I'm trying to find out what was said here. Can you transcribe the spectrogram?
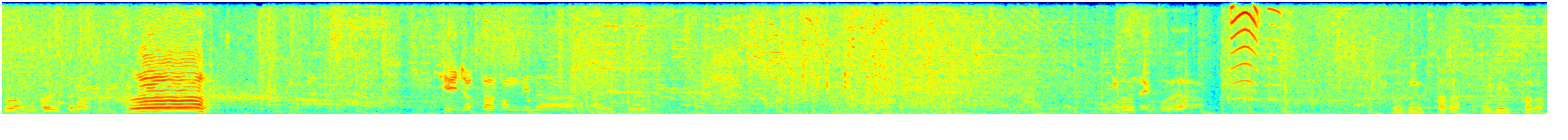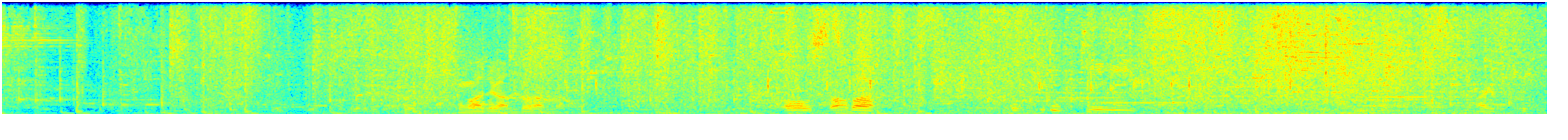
그럼 걸더라고. 어. 힐 줬다 성민아 나이스. 이건 내 거야 무빙 쳐라. 무빙 쳐라. 공 아직 안 돌았나? 어 싸봐. 도끼 도끼니. 아이씨.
